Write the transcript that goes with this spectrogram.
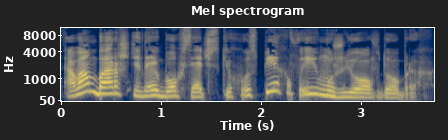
А вам, барышни, дай бог всяческих успехов и мужьев добрых».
